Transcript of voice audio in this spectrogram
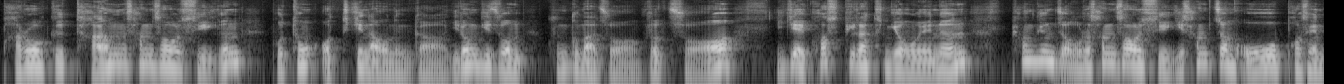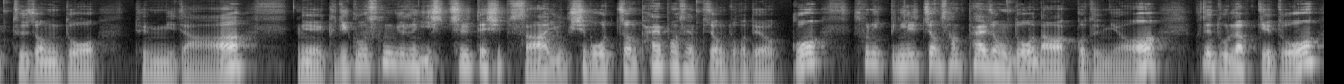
바로 그 다음 3, 4월 수익은 보통 어떻게 나오는가? 이런 게 좀 궁금하죠. 그렇죠. 이게 커스피 같은 경우에는 평균적으로 3, 4월 수익이 3.55% 정도 됩니다. 예, 그리고 승률은 27대 14, 65.8% 정도가 되었고, 손익비는 1.38 정도 나왔거든요. 근데 놀랍게도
